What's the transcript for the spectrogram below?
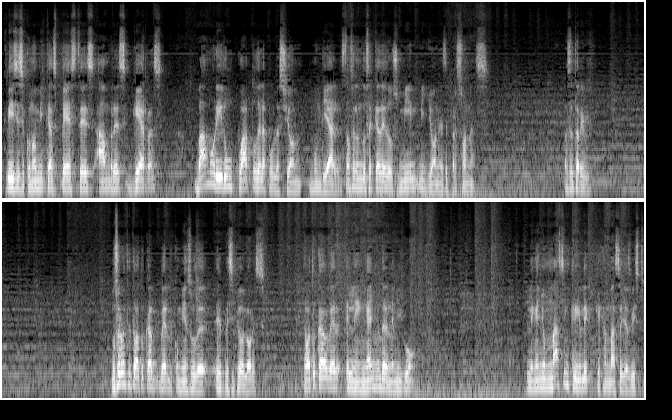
crisis económicas, pestes, hambres, guerras, va a morir un cuarto de la población mundial. Estamos hablando de cerca de 2 mil millones de personas. Va a ser terrible. No solamente te va a tocar ver el comienzo del principio de dolores, te va a tocar ver el engaño del enemigo, el engaño más increíble que jamás hayas visto.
